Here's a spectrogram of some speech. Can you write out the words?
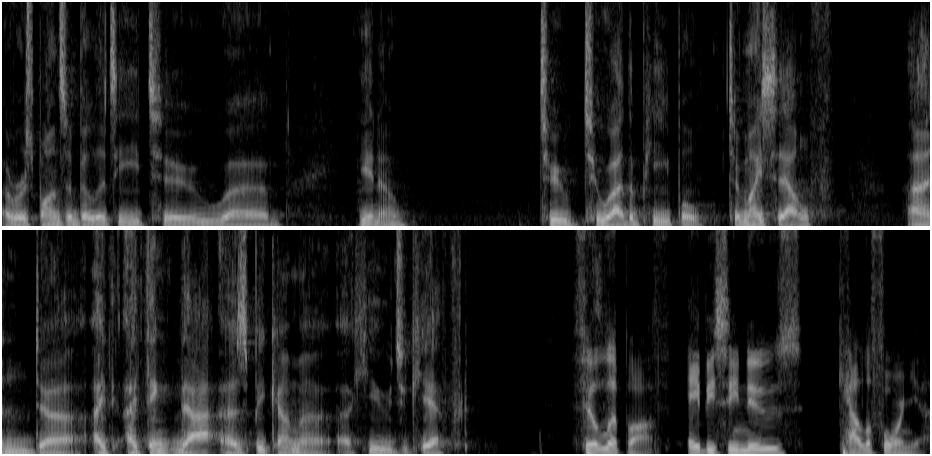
a responsibility to, uh, you know, to, to other people, to myself. And uh, I, I think that has become a, a huge gift. Phil Lipof, ABC News, California.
